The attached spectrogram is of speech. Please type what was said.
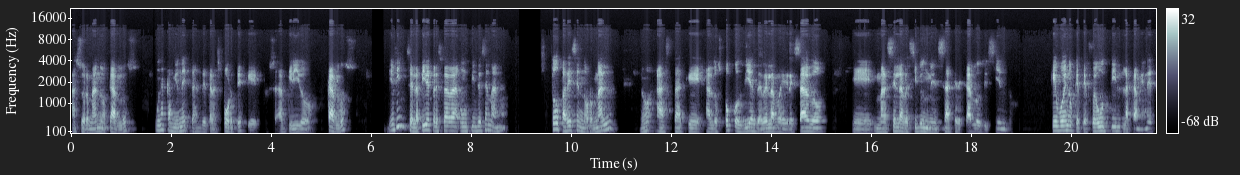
a su hermano, a Carlos, una camioneta de transporte que pues, ha adquirido Carlos. En fin, se la pide prestada un fin de semana. Todo parece normal Hasta que a los pocos días de haberla regresado, eh, Marcela recibe un mensaje de Carlos diciendo, qué bueno que te fue útil la camioneta.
